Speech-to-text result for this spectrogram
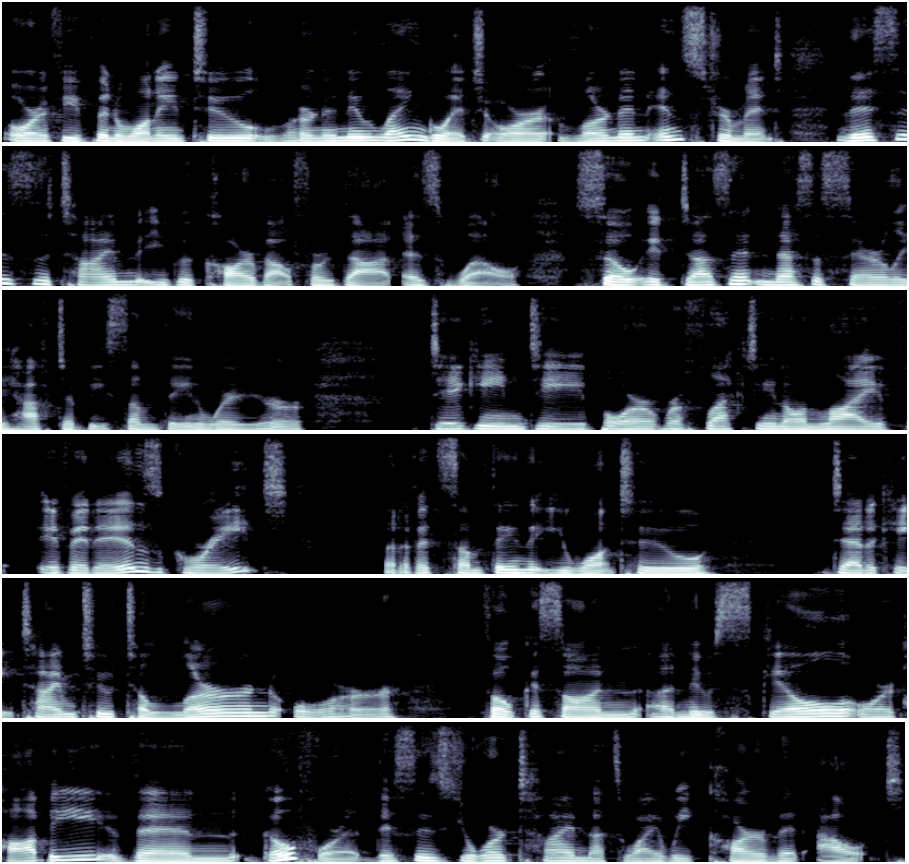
Or if you've been wanting to learn a new language or learn an instrument, this is the time that you could carve out for that as well. So it doesn't necessarily have to be something where you're digging deep or reflecting on life. If it is, great. But if it's something that you want to dedicate time to to learn or focus on a new skill or hobby, then go for it. This is your time. That's why we carve it out.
